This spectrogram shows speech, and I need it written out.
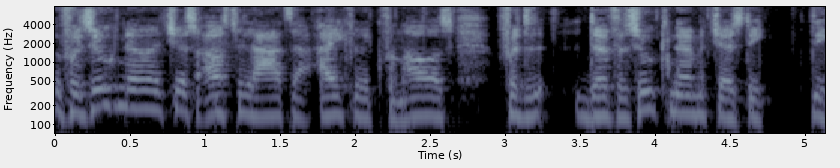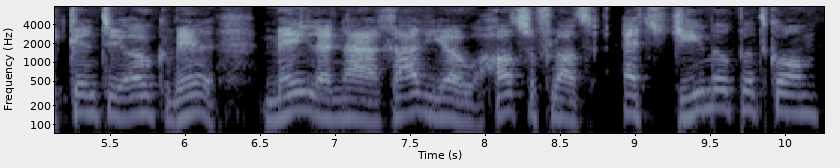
verzoeknummertjes achterlaten, eigenlijk van alles. Voor de, de verzoeknummertjes die die kunt u ook weer mailen naar radiohatseflats.gmail.com.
